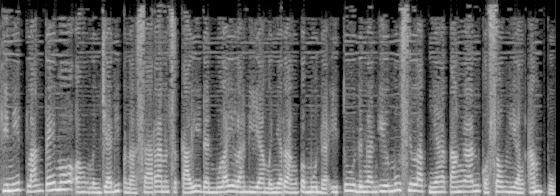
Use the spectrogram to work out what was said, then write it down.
Kini Tlan Temo Ong menjadi penasaran sekali dan mulailah dia menyerang pemuda itu dengan ilmu silatnya tangan kosong yang ampuh.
